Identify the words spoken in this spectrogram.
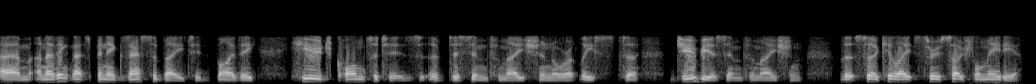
Um, and I think that's been exacerbated by the huge quantities of disinformation, or at least uh, dubious information, that circulates through social media.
